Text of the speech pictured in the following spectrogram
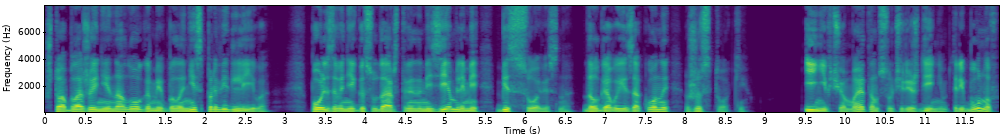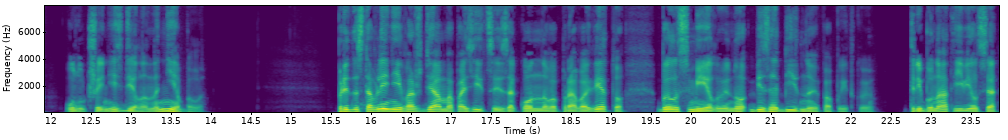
что обложение налогами было несправедливо, пользование государственными землями бессовестно, долговые законы жестоки. И ни в чем этом с учреждением трибунов улучшений сделано не было. Предоставление вождям оппозиции законного права вето было смелую, но безобидную попыткой. Трибунат явился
